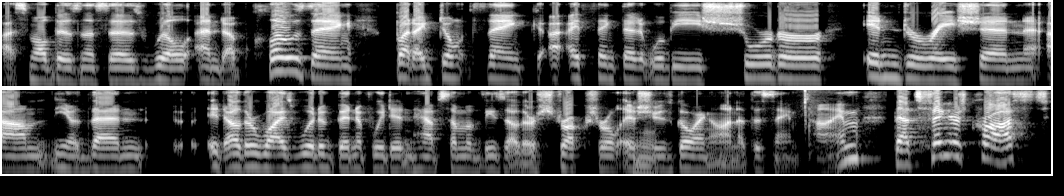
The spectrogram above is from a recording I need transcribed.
Uh, small businesses will end up closing, but I don't think. I think that it will be shorter in duration, um, you know, than it otherwise would have been if we didn't have some of these other structural issues going on at the same time. That's fingers crossed.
